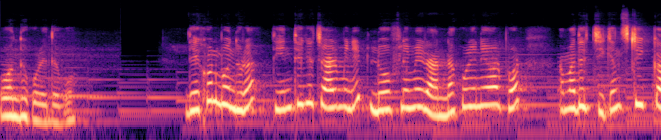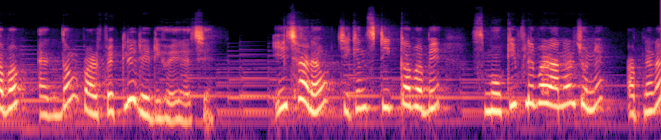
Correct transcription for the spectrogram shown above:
বন্ধ করে দেব। দেখুন বন্ধুরা, তিন থেকে চার মিনিট লো ফ্লেমে রান্না করে নেওয়ার পর আমাদের চিকেন স্টিক কাবাব একদম পারফেক্টলি রেডি হয়ে গেছে। এছাড়াও চিকেন স্টিক কাবাবে স্মোকি ফ্লেভার আনার জন্য আপনারা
